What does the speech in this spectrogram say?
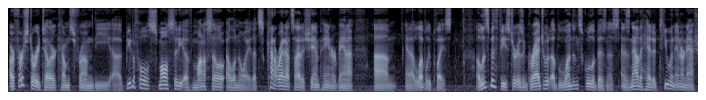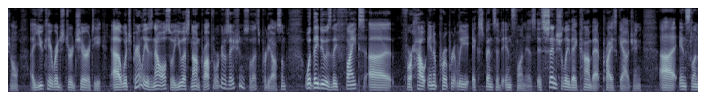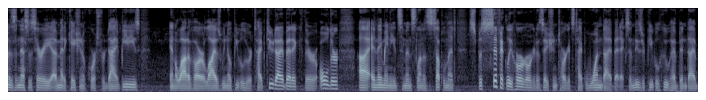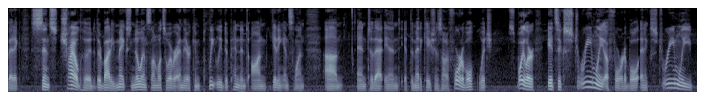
Our first storyteller comes from the uh, beautiful small city of Monticello, Illinois. That's kind of right outside of Champaign, Urbana, um, and a lovely place. Elizabeth Pfiester is a graduate of the London School of Business and is now the head of T1 International, a UK registered charity, uh, which apparently is now also a US nonprofit organization, so that's pretty awesome. What they do is they fight uh, for how inappropriately expensive insulin is. Essentially, they combat price gouging. Uh, insulin is a necessary uh, medication, of course, for diabetes in a lot of our lives, we know people who are type 2 diabetic, they're older, uh, and they may need some insulin as a supplement. Specifically, her organization targets type 1 diabetics, and these are people who have been diabetic since childhood. Their body makes no insulin whatsoever, and they are completely dependent on getting insulin. Um, and to that end, if the medication is not affordable, which, spoiler, it's extremely affordable and extremely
